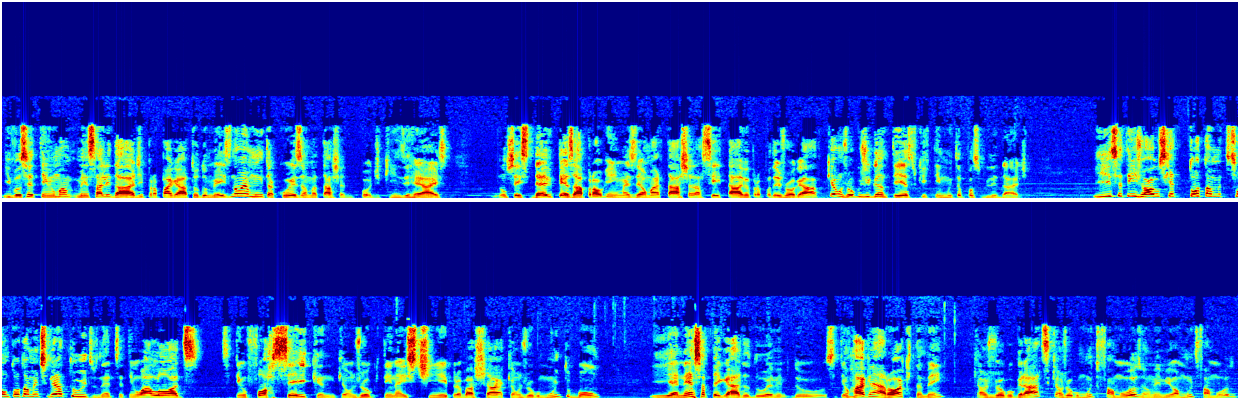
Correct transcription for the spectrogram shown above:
e você tem uma mensalidade para pagar todo mês. Não é muita coisa, é uma taxa pô, de 15 reais. Não sei se deve pesar para alguém, mas é uma taxa aceitável para poder jogar, porque é um jogo gigantesco que tem muita possibilidade. E você tem jogos que é totalmente, são totalmente gratuitos, né? Você tem o Alods, você tem o Forsaken, que é um jogo que tem na Steam aí pra baixar, que é um jogo muito bom. E é nessa pegada do, do. Você tem o Ragnarok também, que é um jogo grátis, que é um jogo muito famoso, é um MMO muito famoso.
